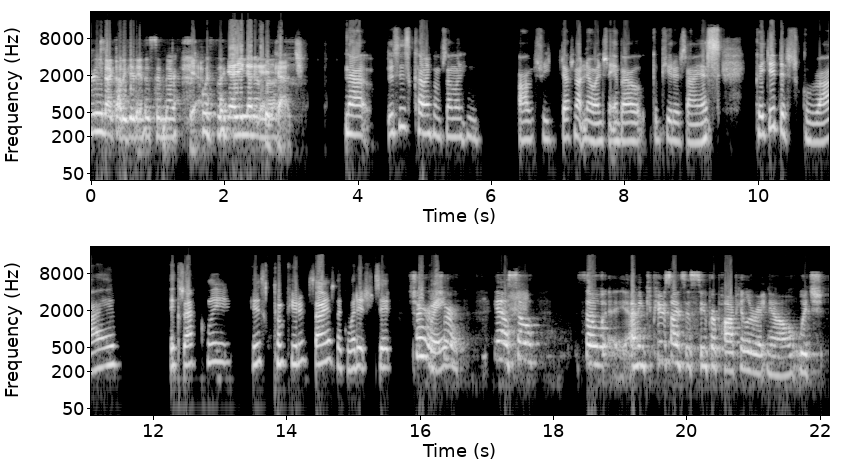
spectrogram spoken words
green. I got to get Innis in there Yeah. with the Yeah, you green gotta Good the, catch. Now, this is coming from someone who obviously does not know anything about computer science. Could you describe exactly is computer science? Like, what is it? Sure, Right. sure. Yeah, so so I mean computer science is super popular right now, which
